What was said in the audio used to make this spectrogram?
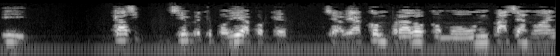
y casi siempre que podía, porque se había comprado como un pase anual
